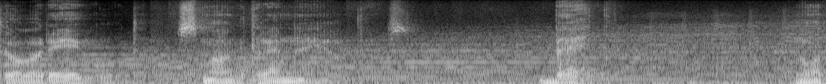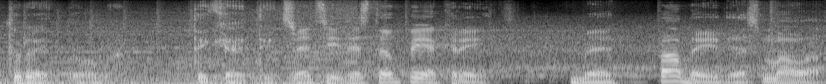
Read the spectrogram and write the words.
To var iegūt, smagi trenējoties. Bet noturēt to var tikai ticēt. Vecīt, es tev piekrītu, bet pabeigties malā.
